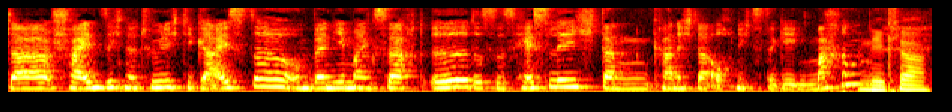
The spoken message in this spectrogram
da scheiden sich natürlich die Geister. Und wenn jemand sagt, äh, das ist hässlich, dann kann ich da auch nichts dagegen machen. Nee, klar.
